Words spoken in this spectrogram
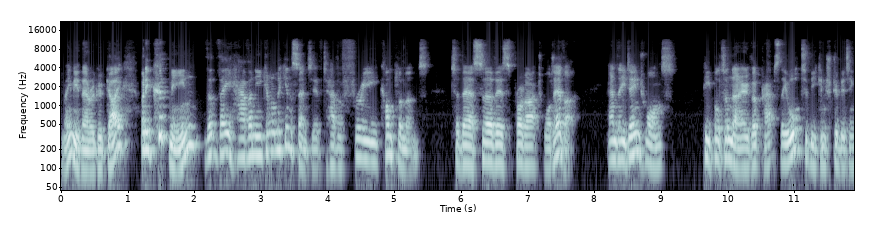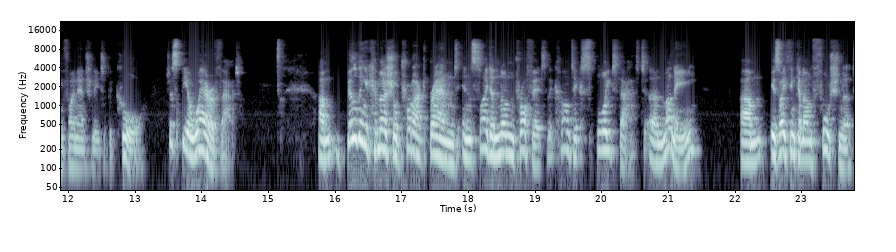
maybe they're a good guy, but it could mean that they have an economic incentive to have a free complement to their service, product, whatever. And they don't want people to know that perhaps they ought to be contributing financially to the core. Just be aware of that. Um, building a commercial product brand inside a non-profit that can't exploit that to earn money um, is, I think, an unfortunate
